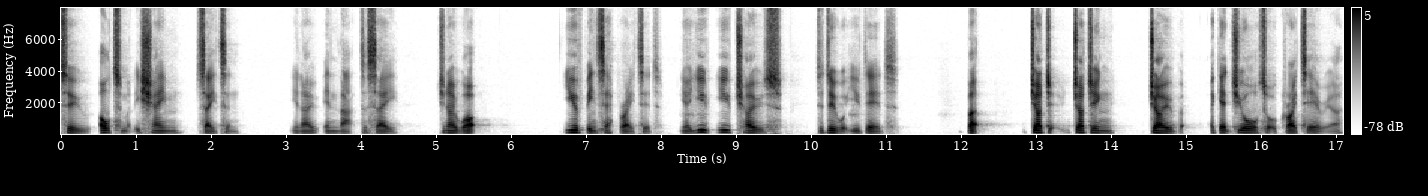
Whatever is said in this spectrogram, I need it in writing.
to ultimately shame Satan, you know, in that to say, do you know what? You've been separated. You know, you you chose to do what you did, but judge, judging Job against your sort of criteria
